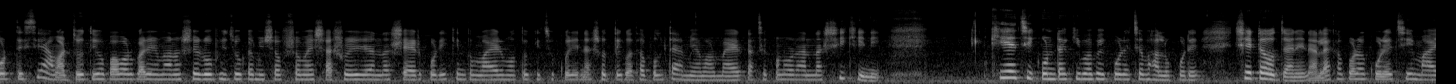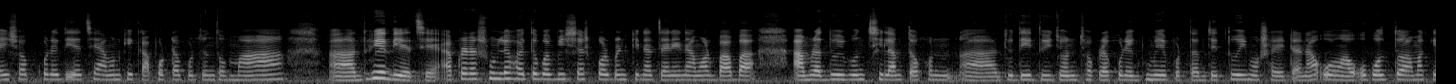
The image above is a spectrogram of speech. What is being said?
করতেছি। আমার যদিও বাবার বাড়ির মানুষের অভিযোগ, আমি সবসময় শাশুড়ি রান্না শেয়ার করি, কিন্তু মায়ের মতো কিছু করি না। সত্যি কথা বলতে আমি আমার মায়ের কাছে কোনো রান্না শিখিনি। খেয়েছি, কোনটা কীভাবে করেছে ভালো করে সেটাও জানি না। লেখাপড়া করেছি, মাই সব করে দিয়েছে, এমনকি কাপড়টা পর্যন্ত মা ধুয়ে দিয়েছে। আপনারা শুনলে হয়তো বা বিশ্বাস করবেন কি না জানি না। আমার বাবা, আমরা দুই বোন ছিলাম তখন যদি দুইজন ঝগড়া করে ঘুমিয়ে পড়তাম যে তুই মশারিটা না, ও ও বলতো আমাকে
